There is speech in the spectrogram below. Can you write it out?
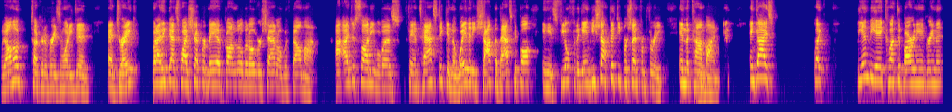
We all know Tucker DeVries and what he did at Drake, but I think that's why Sheppard may have gone a little bit overshadowed with Belmont. I, I just thought he was fantastic in the way that he shot the basketball, in his feel for the game. He shot 50% from three in the combine. And guys, like the NBA collective bargaining agreement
